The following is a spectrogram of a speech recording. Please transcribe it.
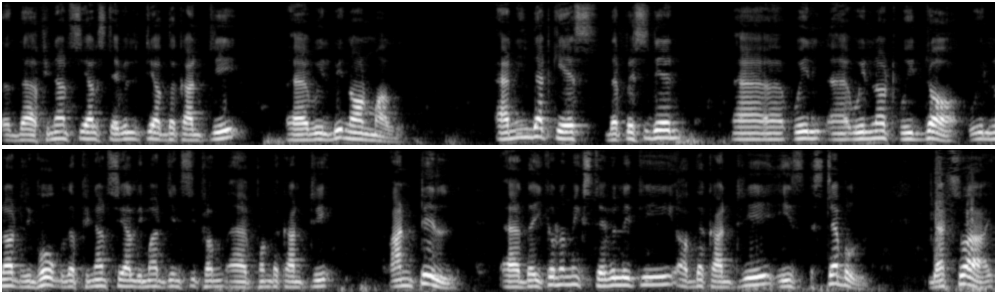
the financial stability of the country uh, will be normal. And in that case, the president uh, will uh, will not withdraw, will not revoke the financial emergency from uh, from the country until uh, the economic stability of the country is stable. That's why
